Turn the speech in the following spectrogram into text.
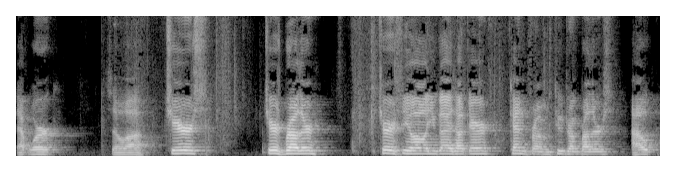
at work. So, uh, cheers. Cheers, brother. Cheers to all you guys out there. Ken from Two Drunk Brothers out.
